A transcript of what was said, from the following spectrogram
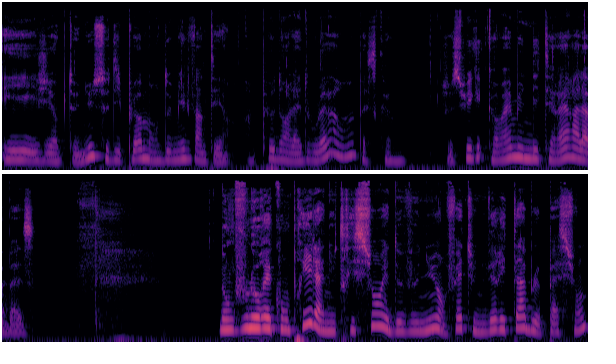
Et j'ai obtenu ce diplôme en 2021, un peu dans la douleur, hein, parce que je suis quand même une littéraire à la base. Donc vous l'aurez compris, la nutrition est devenue en fait une véritable passion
